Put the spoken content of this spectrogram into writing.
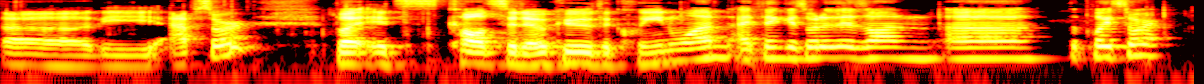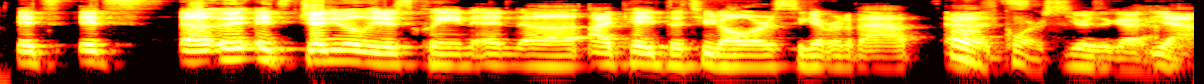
uh, the App Store, but it's called Sudoku the Clean One. I think is what it is on uh, the Play Store. It's it's uh, it's genuinely just clean, and uh, I paid the two dollars to get rid of app. Oh, of course. years ago. Yeah. Yeah.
